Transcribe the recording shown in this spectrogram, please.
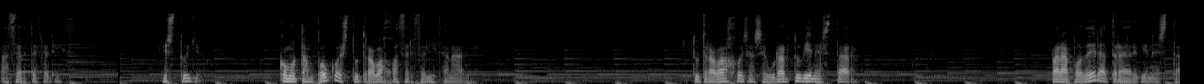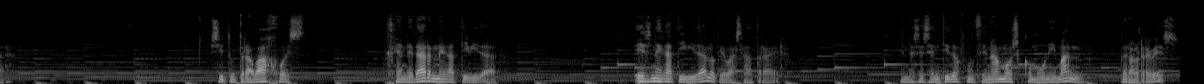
hacerte feliz es tuyo, como tampoco es tu trabajo hacer feliz a nadie. Tu trabajo es asegurar tu bienestar para poder atraer bienestar. Si tu trabajo es generar negatividad, es negatividad lo que vas a atraer. En ese sentido funcionamos como un imán, pero al revés.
